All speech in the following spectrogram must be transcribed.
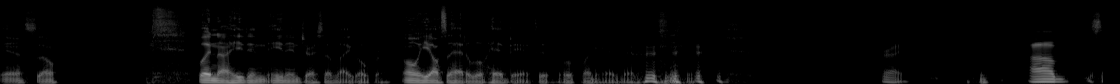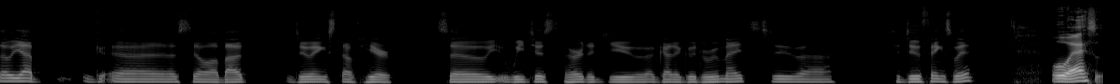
Yeah, so. But no, he didn't. He didn't dress up like Oprah. Oh, he also had a little headband too, a little funny headband. Right. Um. So yeah, g- uh, so about doing stuff here. So y- we just heard that you uh, got a good roommate to uh to do things with. well, actually,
